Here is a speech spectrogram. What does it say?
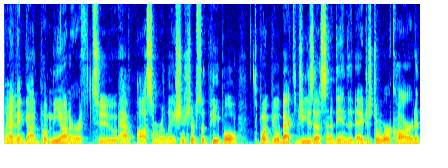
And I think God put me on earth to have awesome relationships with people, to point people back to Jesus, and at the end of the day, just to work hard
